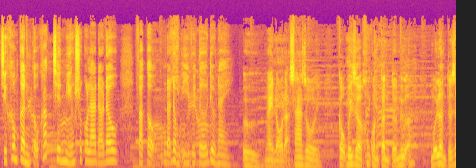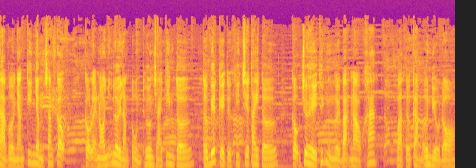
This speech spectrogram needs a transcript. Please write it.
chứ không cần cậu khắc trên miếng sô cô la đó đâu. Và cậu cũng đã đồng ý với tớ điều này. Ừ, ngày đó đã xa rồi. Cậu bây giờ không còn cần tớ nữa. Mỗi lần tớ giả vờ nhắn tin nhầm sang cậu, cậu lại nói những lời làm tổn thương trái tim tớ. Tớ biết kể từ khi chia tay tớ, cậu chưa hề thích một người bạn nào khác và tớ cảm ơn điều đó.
